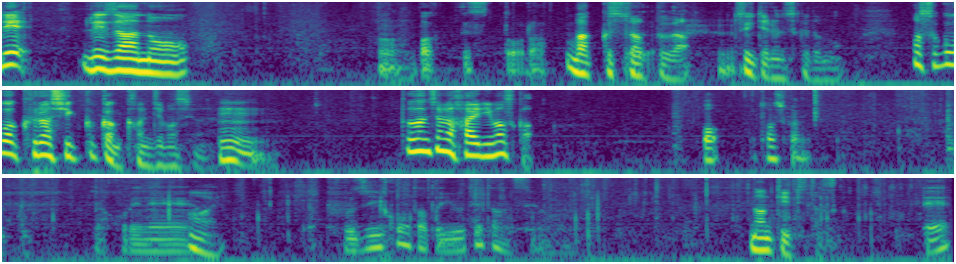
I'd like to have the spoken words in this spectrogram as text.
でレザーのうん、バックストラッバックストラップがついてるんですけども、まあ、そこがクラシック感感じますよね。プうん。ただちなみに入りますか？あ確かに。いやこれね、はい。藤井耕太と言うてたんですよなんて言ってたんですか？え？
